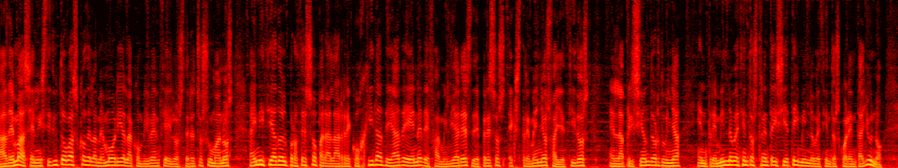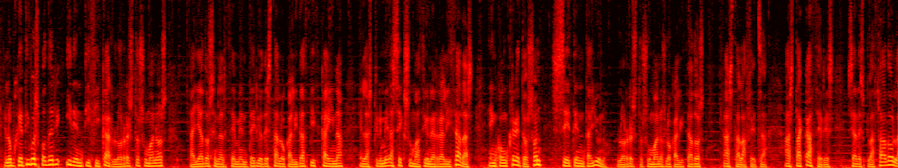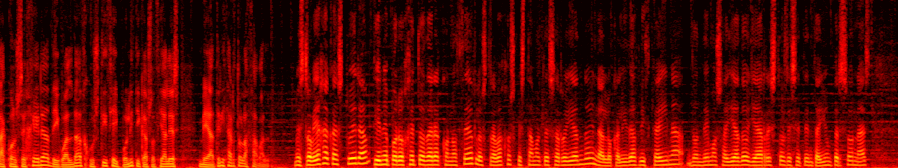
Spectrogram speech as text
Además, el Instituto Vasco de la Memoria, la Convivencia y los Derechos Humanos ha iniciado el proceso para la recogida de ADN de familiares de presos extremeños fallecidos en la prisión de Orduña entre 1937 y 1941. El objetivo es poder identificar los restos humanos hallados en el cementerio de esta localidad vizcaína en las primeras exhumaciones realizadas. En concreto, son 71 los restos humanos localizados hasta la fecha. Hasta Cáceres se ha desplazado la consejera de Igualdad, Justicia y Políticas Sociales, Beatriz Artolazábal. Nuestro viaje a Castuera tiene por objeto dar a conocer los trabajos que estamos desarrollando en la localidad vizcaína, donde hemos hallado ya restos de 71 personas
